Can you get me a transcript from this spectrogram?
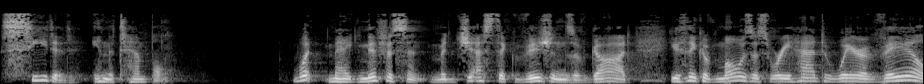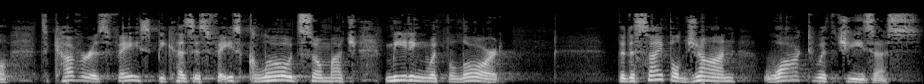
seated in the temple. What magnificent, majestic visions of God. You think of Moses where he had to wear a veil to cover his face because his face glowed so much meeting with the Lord. The disciple John walked with Jesus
